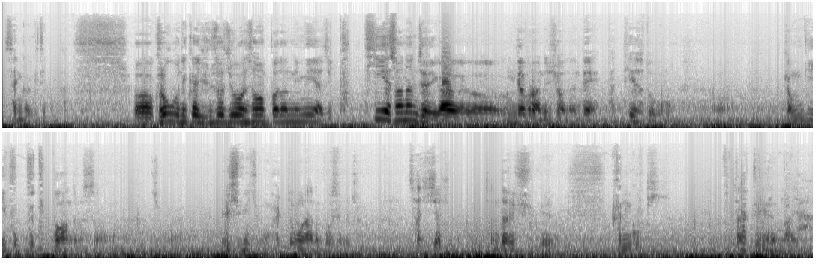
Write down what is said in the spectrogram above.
생각이 듭니다. 어, 그러고 보니까 윤소지원 성원바다님이 아직 파티에서는 저희가 어, 응답을 안 해주셨는데 파티에서도 어, 경기 북부 특파원으로서 정말 열심히 좀 활동을 하는 모습을 좀 자주자주 전달해 주시길 간곡히 부탁드리는. 바입니다.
